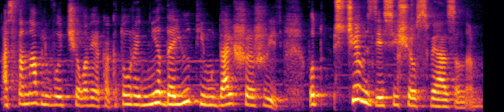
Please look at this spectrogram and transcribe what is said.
останавливают человека, которые не дают ему дальше жить. Вот с чем здесь еще связано?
